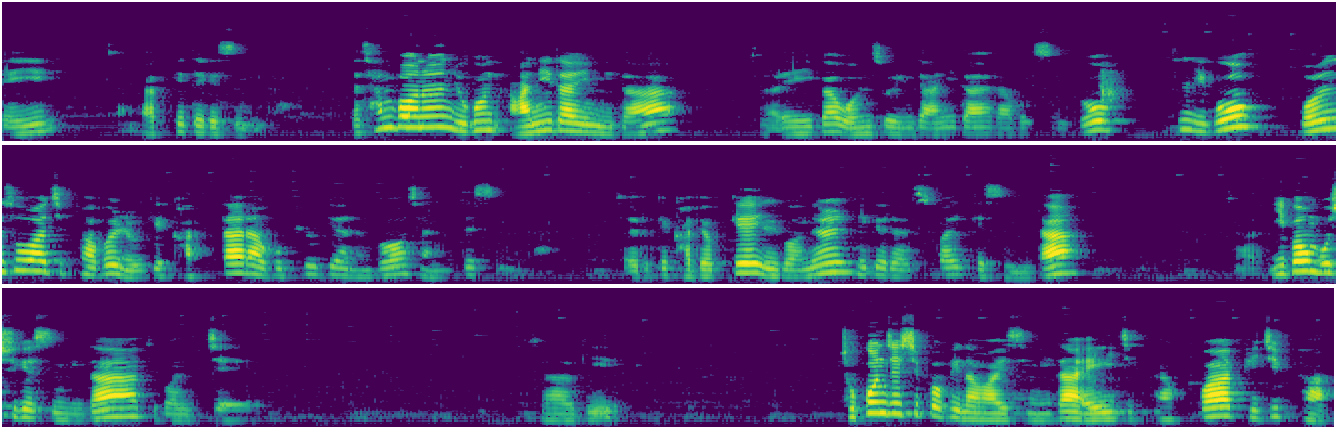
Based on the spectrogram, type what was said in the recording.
A 자, 맞게 되겠습니다. 자, 3번은 이건 아니다입니다. 자, A가 원소인데 아니다라고 했어도 틀리고 원소와 집합을 이렇게 같다라고 표기하는 거 잘못됐습니다. 자, 이렇게 가볍게 1번을 해결할 수가 있겠습니다. 자, 2번 보시겠습니다. 두 번째. 자, 여기 조건 제시법이 나와 있습니다. A집합과 B집합.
